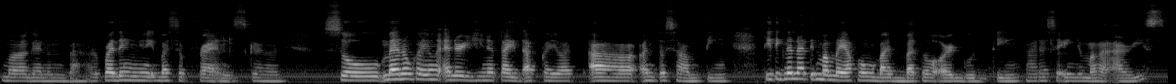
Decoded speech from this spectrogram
Mga ganun ba? Or pwedeng yung iba sa friends. Ganun. So, meron kayong energy na tied up kayo at uh, onto something. Titignan natin mamaya kung bad ba to or good thing para sa inyong mga Aries.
